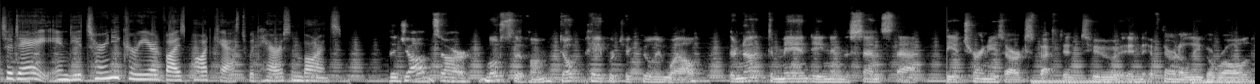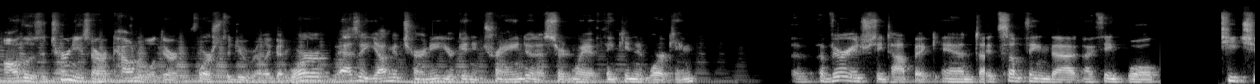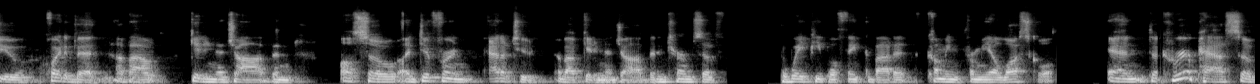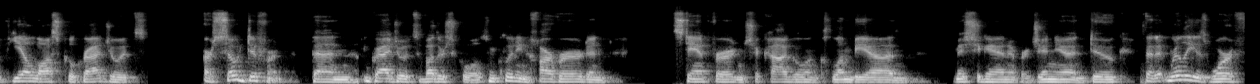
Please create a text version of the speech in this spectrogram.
Today, in the Attorney Career Advice podcast with Harrison Barnes. The jobs are, most of them, don't pay particularly well. They're not demanding in the sense that the attorneys are expected to, if they're in a legal role, all those attorneys are accountable. They're forced to do really good work. As a young attorney, you're getting trained in a certain way of thinking and working. A, a very interesting topic, and uh, it's something that I think will teach you quite a bit about getting a job and also a different attitude about getting a job in terms of the way people think about it coming from Yale Law School. And the career paths of Yale Law School graduates are so different than graduates of other schools, including Harvard and Stanford and Chicago and Columbia and Michigan and Virginia and Duke, that it really is worth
